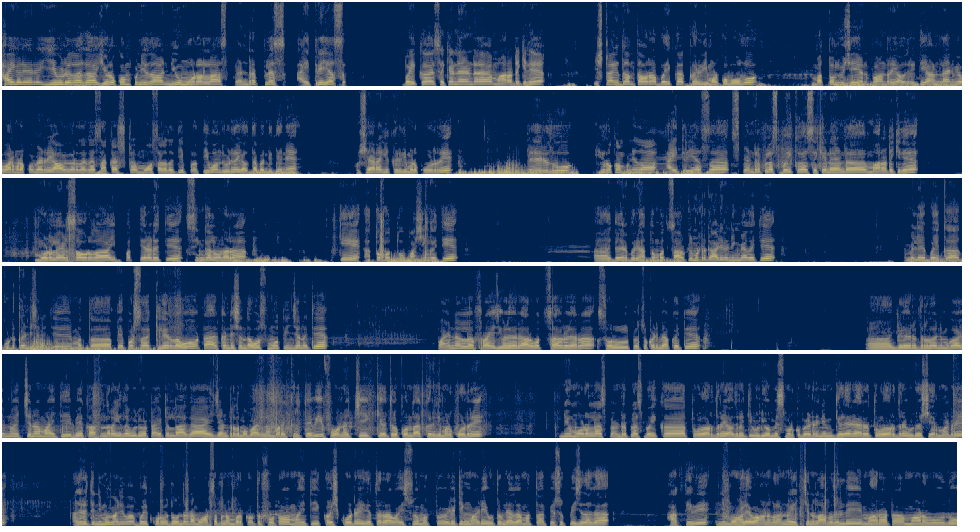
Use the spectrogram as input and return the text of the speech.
Hi ಗೆಳೆಯರೆ, ಈ ವಿಡಿಯೋದಾಗ Hero ಕಂಪ್ನಿದ new model Splendor plus I three S bike second hand ಮಾರಾಟಕ್ಕಿದೆ. ಇಷ್ಟ ಇದ್ದಂಥವ್ರ ಬೈಕ್ ಖರೀದಿ ಮಾಡ್ಕೋಬೋದು. ಮತ್ತೊಂದು ವಿಷಯ ಏನಪ್ಪ ಅಂದ್ರೆ ಯಾವುದೇ ರೀತಿ ಆನ್ಲೈನ್ ವ್ಯವಹಾರ ಮಾಡ್ಕೋಬೇಡ್ರಿ ಆ ವ್ಯವಹಾರದಾಗ ಸಾಕಷ್ಟು ಮೋಸ ಆಗತೈತಿ. ಪ್ರತಿಯೊಂದು ವಿಡಿಯೋದಾಗ ಹೇಳ್ತಾ ಬಂದಿದ್ದೇನೆ. ಹುಷಾರಾಗಿ ಖರೀದಿ ಮಾಡ್ಕೊಳ್ರಿ. ಗೆಳೆಯರಿದು hero ಕಂಪ್ನಿದ I three S Splendor plus bike second hand ಮಾರಾಟಕ್ಕಿದೆ. Model ಎರಡು ಸಾವಿರದ ಇಪ್ಪತ್ತೆರಡು ಐತಿ ಸಿಂಗಲ್ ಓನರ ಕೆ ಹತ್ತೊಂಬತ್ತು ಪಾಸಿಂಗ್ ಐತಿ. ಗೆಳೆಯರು ಬರೀ ಹತ್ತೊಂಬತ್ತು ಸಾವಿರ ಕಿಲೋಮೀಟ್ರ್ ಗಾಡಿ ರನ್ನಿಂಗ್ ಮ್ಯಾಗ ಐತಿ. ಆಮೇಲೆ ಬೈಕ್ ಗುಡ್ ಕಂಡೀಷನ್ ಐತಿ, ಮತ್ತು ಪೇಪರ್ಸ್ ಕ್ಲಿಯರ್ ಅದಾವು ಟೈರ್ ಕಂಡೀಷನ್ ಅದಾವು ಸ್ಮೂತ್ ಇಂಜನ್ ಐತಿ. ಫೈನಲ್ ಪ್ರೈಸ್ ಹೇಳ್ಯಾರ ಅರವತ್ತು ಸಾವಿರ ಹೇಳ್ಯಾರ. ಸ್ವಲ್ಪ ಹೆಚ್ಚು ಕಡಿಮೆ ಆಕೈತಿ. ಗೆಳೆಯರಿದ್ರದ ನಿಮ್ಗೆ ಇನ್ನೂ ಹೆಚ್ಚಿನ ಮಾಹಿತಿ ಬೇಕಾತಂದ್ರೆ ಇದೇ ವಿಡಿಯೋ ಟೈಟಲ್ದಾಗ ಏಜೆಂಟ್ರದ ಮೊಬೈಲ್ ನಂಬರ್ ಹಾಕಿರ್ತೇವೆ. ಫೋನ್ ಹಚ್ಚಿ ಕೇಳಿ ತಿಳ್ಕೊಂಡ ಖರೀದಿ ಮಾಡ್ಕೊಳ್ರಿ. ನೀವು ಮಾಡಲ್ಲ ಸ್ಪ್ಲೆಂಡರ್ ಪ್ಲಸ್ ಬೈಕ್ ತೊಳೋರ್ದ್ರೆ ಯಾವುದೇ ರೀತಿ ವಿಡಿಯೋ ಮಿಸ್ ಮಾಡ್ಕೋಬೇಡ್ರಿ. ನಿಮ್ಮ ಗೆಳೆಯರು ಯಾರು ತೊಳೋರ್ದ್ರೆ ವಿಡಿಯೋ ಶೇರ್ ಮಾಡಿರಿ. ಅದೇ ರೀತಿ ನಿಮಗೆ ಹಳೆಯ ಬೈಕ್ ಕೊಡೋದು ಅಂದ್ರೆ ನಮ್ಮ ವಾಟ್ಸಪ್ ನಂಬರ್ಗೆ ಅವ್ರ ಫೋಟೋ ಮಾಹಿತಿ ಕಳಿಸ್ಕೊಡ್ರಿ. ಇದೇ ಥರ ವಾಯ್ಸು ಮತ್ತು ಎಡಿಟಿಂಗ್ ಮಾಡಿ ಯೂಟ್ಯೂಬ್ನಾಗ ಮತ್ತು ಫೇಸ್ಬುಕ್ ಪೇಜ್ದಾಗ ಹಾಕ್ತೀವಿ. ನಿಮ್ಮ ಹಳೆ ವಾಹನಗಳನ್ನು ಹೆಚ್ಚಿನ ಲಾಭದಲ್ಲಿ ಮಾರಾಟ ಮಾಡಬಹುದು.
